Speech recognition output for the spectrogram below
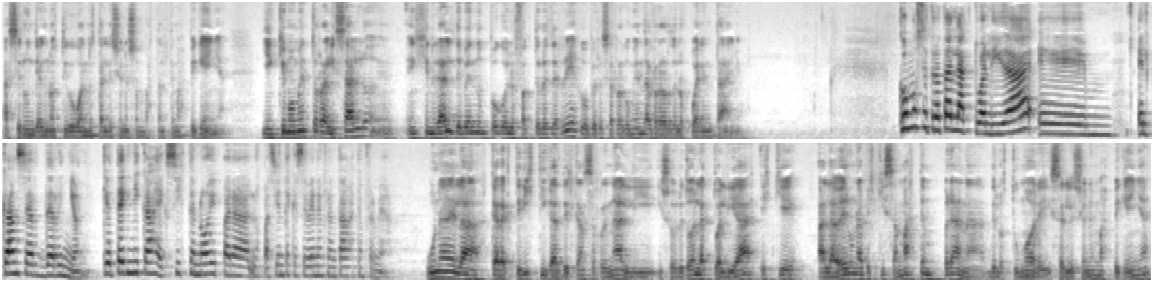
hacer un diagnóstico cuando estas lesiones son bastante más pequeñas. ¿Y en qué momento realizarlo? En general depende un poco de los factores de riesgo, pero se recomienda alrededor de los 40 años. ¿Cómo se trata en la actualidad em, el cáncer de riñón? ¿Qué técnicas existen hoy para los pacientes que se ven enfrentados a esta enfermedad? Una de las características del cáncer renal y, y, sobre todo en la actualidad es que al haber una pesquisa más temprana de los tumores y ser lesiones más pequeñas,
